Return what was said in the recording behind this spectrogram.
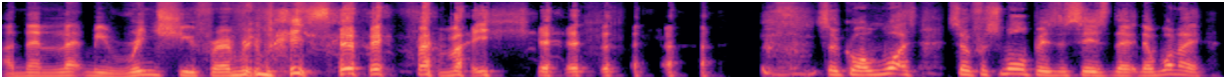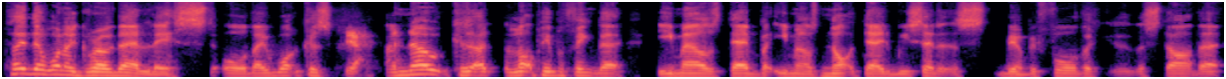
and then let me rinse you for every piece of information. so go on. What? So for small businesses, they, they want to say they want to grow their list, or they want because yeah. I know because a lot of people think that email's dead, but email's not dead. We said at the, you know before the, the start that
